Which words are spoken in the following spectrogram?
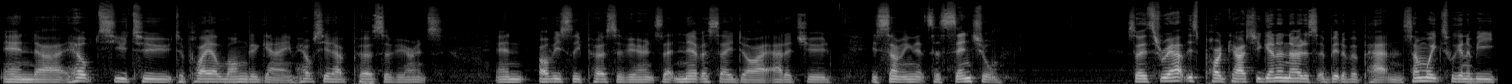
and uh, helps you to, to play a longer game, helps you to have perseverance and obviously perseverance, that never say die attitude, is something that's essential. So, throughout this podcast, you're going to notice a bit of a pattern. Some weeks we're going to be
